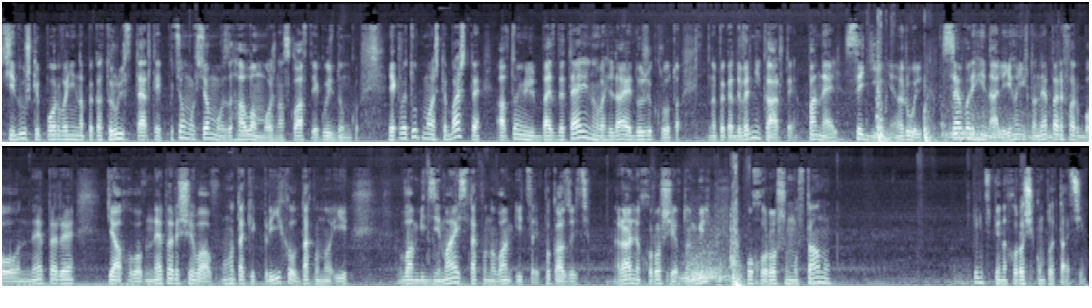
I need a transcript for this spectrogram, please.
Сідушки порвані, наприклад, руль стертий. По цьому всьому загалом можна скласти якусь думку. Як ви тут можете бачити, автомобіль без детелінгу виглядає дуже круто. Наприклад, дверні карти, панель, сидіння, руль, все в оригіналі. Його ніхто не перефарбовував, не перетягував, не перешивав. Воно так як приїхало, так воно і вам відзнімається, так воно вам і це показується. Реально хороший автомобіль по хорошому стану. Принципі, на хорошій комплектації.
